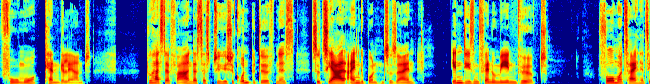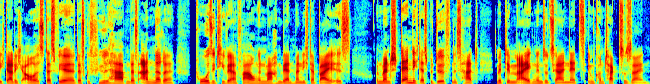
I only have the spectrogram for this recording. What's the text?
FOMO, kennengelernt. Du hast erfahren, dass das psychische Grundbedürfnis, sozial eingebunden zu sein, in diesem Phänomen wirkt. FOMO zeichnet sich dadurch aus, dass wir das Gefühl haben, dass andere positive Erfahrungen machen, während man nicht dabei ist und man ständig das Bedürfnis hat, mit dem eigenen sozialen Netz im Kontakt zu sein.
